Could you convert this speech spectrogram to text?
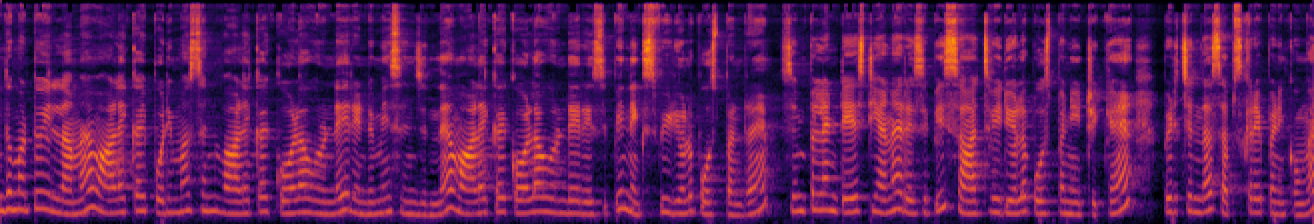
இது மட்டும் இல்லாமல் வாழைக்காய் பொடிமா மாசன் வாழைக்காய் கோலா உருண்டை ரெண்டுமே செஞ்சுருந்தேன். வாழைக்காய் கோலா உருண்டை ரெசிபி நெக்ஸ்ட் வீடியோவில் போஸ்ட் பண்ணுறேன் சிம்பிள் அண்ட் டேஸ்டியான ரெசிபி ஷார்ட்ஸ் வீடியோவில் போஸ்ட் பண்ணிகிட்ருக்கேன் பிடிச்சிருந்தா சப்ஸ்கிரைப் பண்ணிக்கோங்க.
